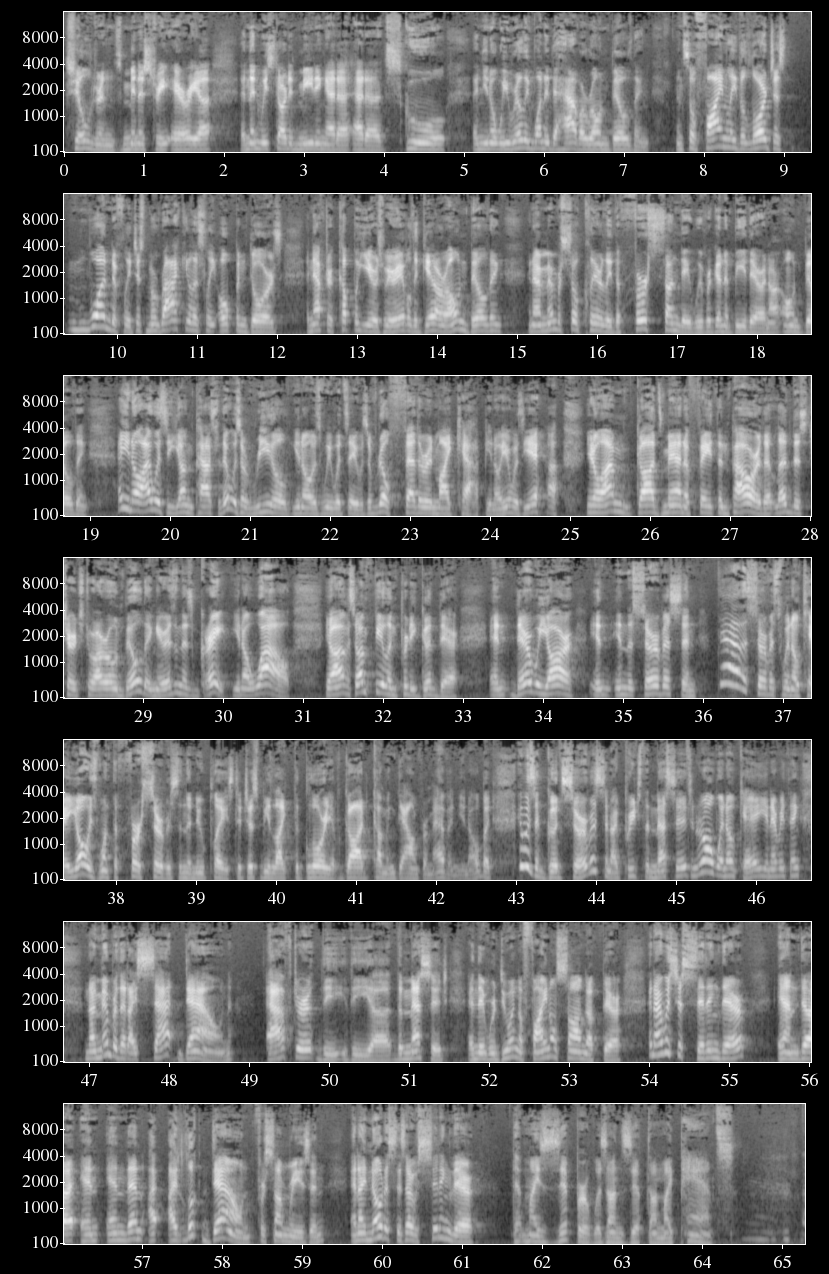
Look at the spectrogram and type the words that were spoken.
children's ministry area and then we started meeting at a at a school and you know we really wanted to have our own building and so finally the lord just wonderfully, just miraculously opened doors. And after a couple years, we were able to get our own building. And I remember so clearly the first Sunday we were going to be there in our own building. And, you know, I was a young pastor. There was a real, you know, as we would say, it was a real feather in my cap. You know, it was, yeah, you know, I'm God's man of faith and power that led this church to our own building here. Isn't this great? You know, wow. You know, so I'm feeling pretty good there. And there we are in, in the service, and yeah, the service went okay. You always want the first service in the new place to just be like the glory of God coming down from heaven, you know. But it was a good service, and I preached the message, and it all went okay and everything. And I remember that I sat down after the the uh, the message, and they were doing a final song up there, and I was just sitting there, and uh, and and then I, I looked down for some reason, and I noticed as I was sitting there that my zipper was unzipped on my pants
